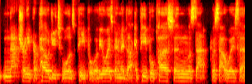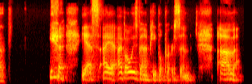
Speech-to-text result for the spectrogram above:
naturally propelled you towards people? Have you always been maybe like a people person? Was that was that always there? Yeah, yes, I, I've always been a people person. Um,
